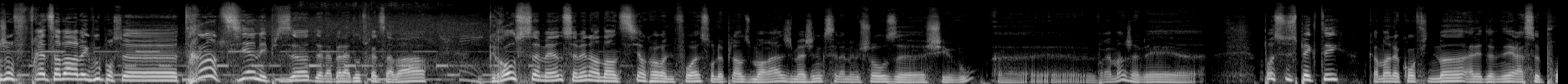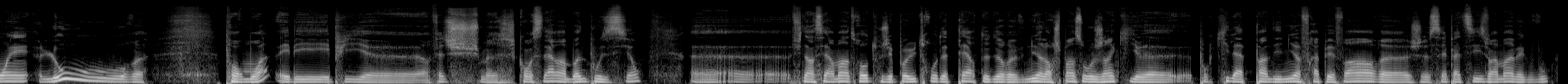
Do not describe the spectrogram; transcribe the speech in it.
Bonjour, Fred Savard avec vous pour ce 30e épisode de la balado de Fred Savard. Grosse semaine, semaine en dentiste encore une fois sur le plan du moral. J'imagine que c'est la même chose euh, chez vous. Euh, vraiment, j'avais euh, pas suspecté comment le confinement allait devenir à ce point lourd pour moi. Et, puis, en fait, je me considère en bonne position. financièrement, entre autres, où j'ai pas eu trop de pertes de revenus. Alors, je pense aux gens qui, pour qui la pandémie a frappé fort. je sympathise vraiment avec vous.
